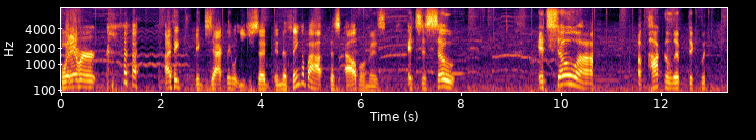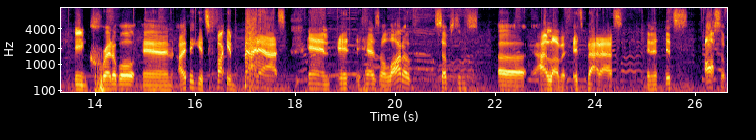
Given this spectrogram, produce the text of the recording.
whatever, I think exactly what you just said. And the thing about this album is it's just so, it's so uh, incredible. And I think it's fucking badass. And it has a lot of substance uh, I love it. It's badass, and it, it's awesome.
